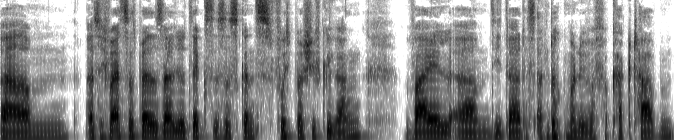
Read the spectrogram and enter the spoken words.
Ähm, also ich weiß, dass bei der Salyut 6 ist es ganz furchtbar schief gegangen, weil ähm, die da das Andockmanöver verkackt haben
